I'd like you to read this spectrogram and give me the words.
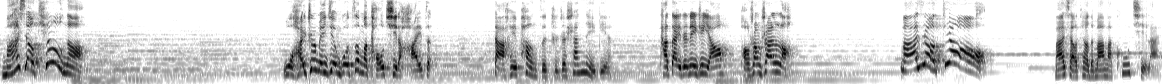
马小跳呢？我还真没见过这么淘气的孩子。”大黑胖子指着山那边，他带着那只羊跑上山了。马小跳，马小跳的妈妈哭起来。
